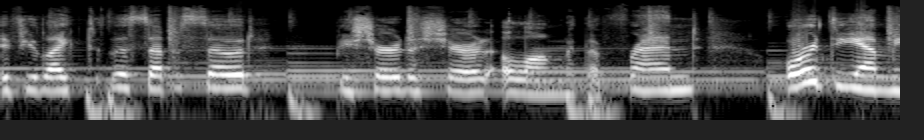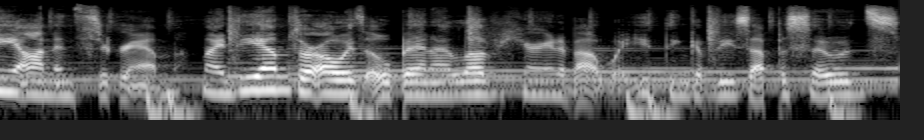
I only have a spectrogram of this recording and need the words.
If you liked this episode, be sure to share it along with a friend or DM me on Instagram. My DMs are always open. I love hearing about what you think of these episodes.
